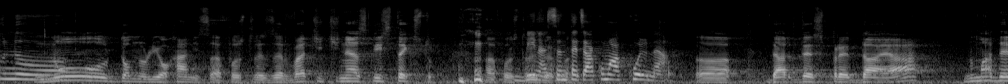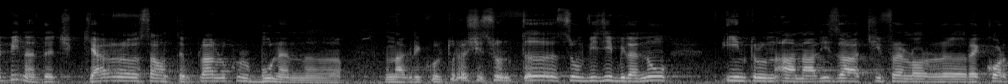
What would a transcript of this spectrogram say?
un... uh, Nu domnul Iohannis a fost rezervat, ci cine a scris textul a fost Bine, rezervat. sunteți acum culmea. Uh, dar despre Daia, numai de bine. Deci chiar uh, s-au întâmplat lucruri bune în, uh, în agricultură și sunt, uh, sunt vizibile. Nu intru în analiza cifrelor uh, record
